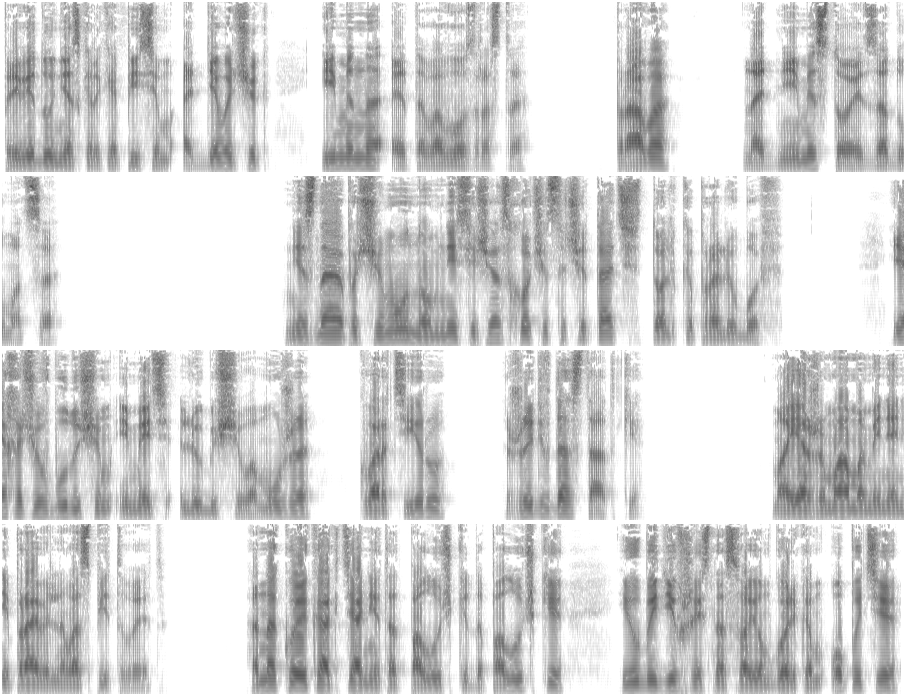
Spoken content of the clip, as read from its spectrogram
Приведу несколько писем от девочек именно этого возраста. Право, над ними стоит задуматься. Не знаю почему, но мне сейчас хочется читать только про любовь. Я хочу в будущем иметь любящего мужа, квартиру, жить в достатке. Моя же мама меня неправильно воспитывает. Она кое-как тянет от получки до получки и, убедившись на своем горьком опыте,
